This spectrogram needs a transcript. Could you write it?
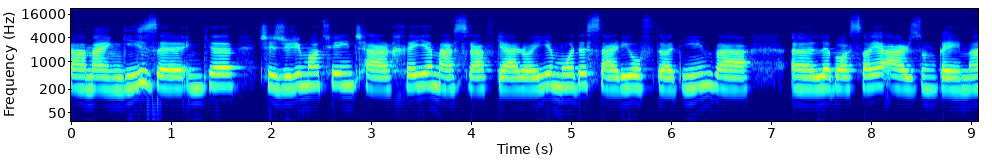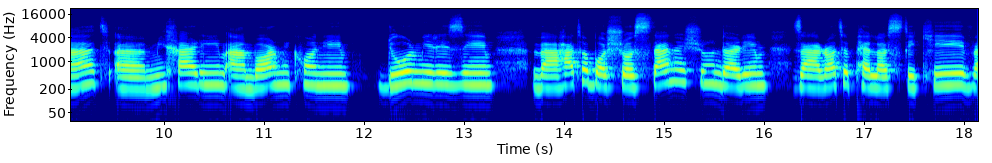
غم اینکه چجوری ما توی این چرخه مصرفگرایی مد سری افتادیم و لباس های ارزون قیمت می‌خریم انبار می‌کنیم دور میریزیم و حتی با شستنشون داریم ذرات پلاستیکی و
